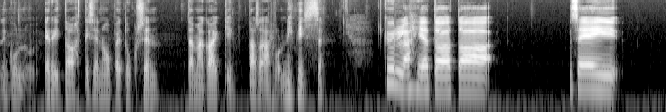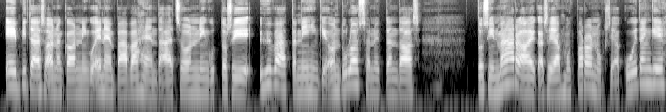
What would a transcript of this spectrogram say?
niin kuin eri tahtisen opetuksen. Tämä kaikki tasa-arvon nimissä. Kyllä, ja tuota, se ei, ei pitäisi ainakaan niin kuin enempää vähentää. Et se on niin kuin tosi hyvä, että niihinkin on tulossa nyt taas tosin määräaikaisia, mutta parannuksia kuitenkin,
